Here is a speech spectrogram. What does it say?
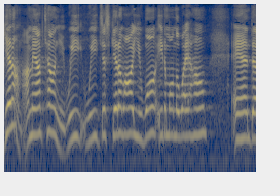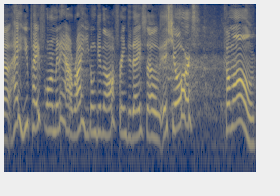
Get them. I mean, I'm telling you, we, we just get them all you want, eat them on the way home. And uh, hey, you pay for them anyhow, right? You're going to give the offering today, so it's yours. Come on,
